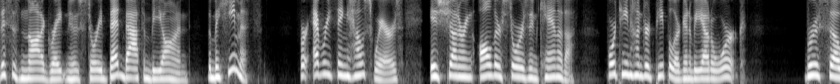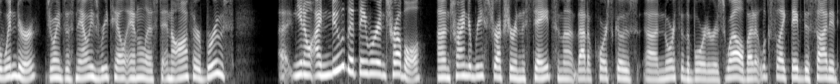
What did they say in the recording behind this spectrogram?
this is not a great news story. Bed Bath and Beyond, the behemoth for everything housewares, is shuttering all their stores in Canada. 1,400 people are going to be out of work. Bruce uh, Winder joins us now. He's retail analyst and author. Bruce, uh, you know, I knew that they were in trouble on trying to restructure in the States, and that, that of course, goes uh, north of the border as well. But it looks like they've decided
